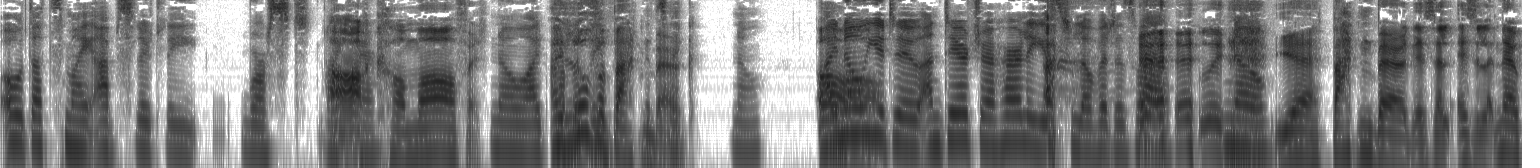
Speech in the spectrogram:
Oh, that's my absolutely worst Oh, come off it. No, I. I love a Battenberg. No. I know Oh. you do, and Deirdre Hurley used to love it as well. no. Yeah, Battenberg is a, is a, now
